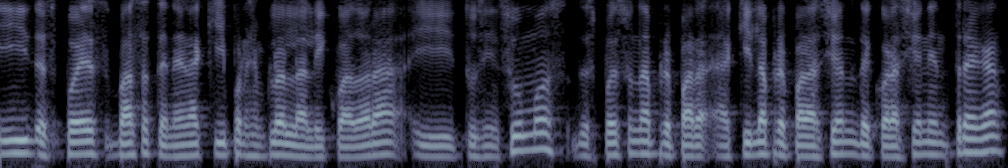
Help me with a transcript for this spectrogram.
Y después vas a tener aquí, por ejemplo, la licuadora y tus insumos. Después una prepara aquí la preparación, decoración y entrega.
